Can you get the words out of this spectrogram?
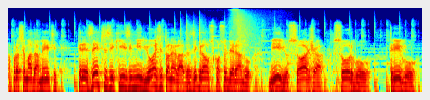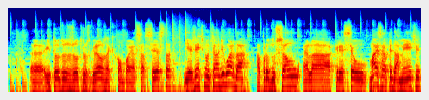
aproximadamente 315 milhões de toneladas de grãos, considerando milho, soja, sorgo, trigo uh, e todos os outros grãos né, que compõem essa cesta, e a gente não tem onde guardar. A produção ela cresceu mais rapidamente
